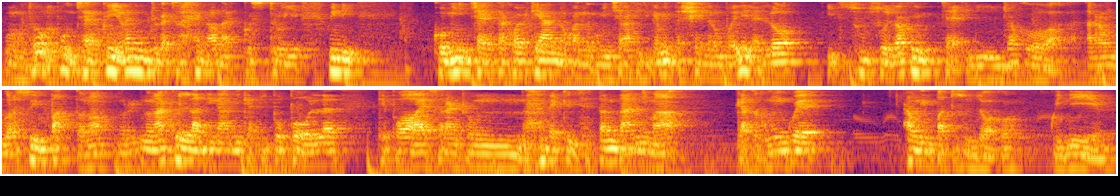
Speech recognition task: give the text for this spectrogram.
Uno contro uno, punto. Cioè, quindi non è un giocatore che no, da costruire. Quindi comin- cioè, tra qualche anno, quando comincerà fisicamente a scendere un po' di livello, il, sul suo gioco, cioè, il gioco avrà un grosso impatto, no? Non, non ha quella dinamica tipo Paul, che può essere anche un vecchio di 70 anni, ma cazzo comunque ha un impatto sul gioco. Quindi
